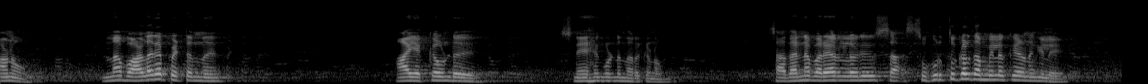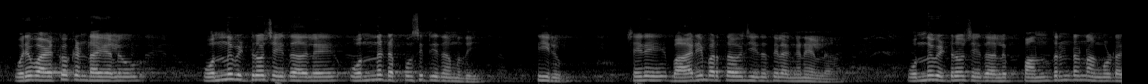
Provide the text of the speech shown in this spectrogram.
ആണോ? എന്നാൽ വളരെ പെട്ടെന്ന് ആ അക്കൗണ്ട് സ്നേഹം കൊണ്ട് നിറക്കണം സാധാരണ പറയാറുള്ള ഒരു സുഹൃത്തുക്കൾ തമ്മിലൊക്കെ ആണെങ്കിൽ ഒരു വഴക്കൊക്കെ ഉണ്ടായാൽ ഒന്ന് വിഡ്രോ ചെയ്താൽ ഒന്ന് ഡെപ്പോസിറ്റ് ചെയ്താൽ മതി. തീരും. ശരി ഭാര്യയും ഭർത്താവും ജീവിതത്തിൽ അങ്ങനെയല്ല. ഒന്ന് വിഡ്രോ ചെയ്താൽ പന്ത്രണ്ടെണ്ണം അങ്ങോട്ട്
